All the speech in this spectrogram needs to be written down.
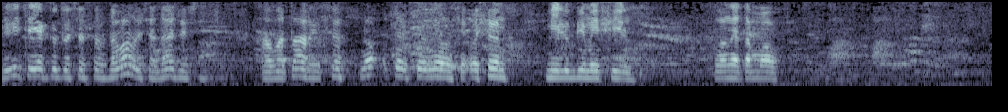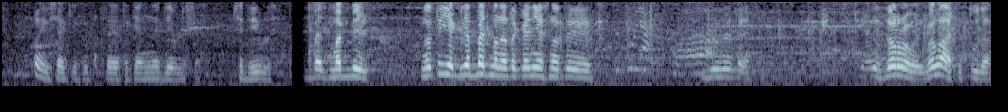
Дивіться, як тут все создавалося, да, ці всі аватари, все. Ну, це все мелочі. Ось він, мій любимий фільм. Планета Мав. Ну і всякі тут це я таке не дивлюся. Чи дивлюся? Бетмобіль. Ну ти як для Бетмена, то звісно ти дуже те, здоровий. Вилазь оттуда.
